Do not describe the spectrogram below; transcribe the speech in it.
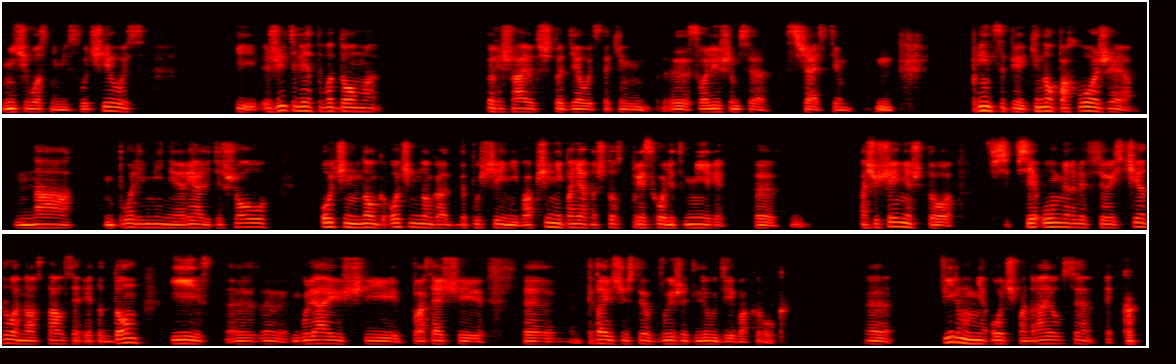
Ничего с ним не случилось. И жители этого дома решают, что делать с таким э, свалившимся счастьем. В принципе, кино похожее на более-менее реалити-шоу. Очень много, очень много допущений. Вообще непонятно, что происходит в мире. Э, ощущение, что все умерли, все исчезло, но остался этот дом и э, э, гуляющие, просящие, э, пытающиеся выжить люди вокруг. Э, фильм мне очень понравился, э, как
